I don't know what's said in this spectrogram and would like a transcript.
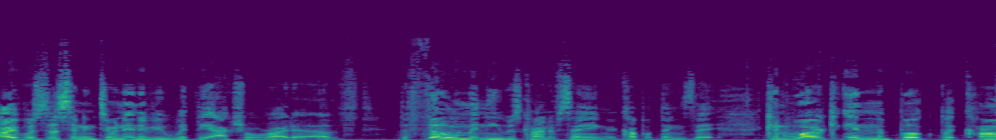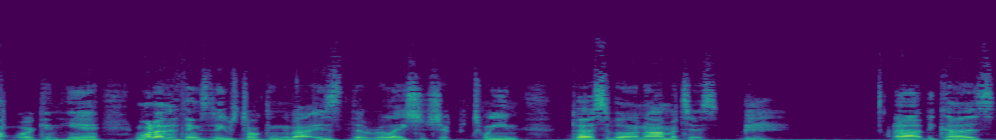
I was listening to an interview with the actual writer of the film and he was kind of saying a couple things that can work in the book but can't work in here. One of the things that he was talking about is the relationship between Percival and Armitage. uh, because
